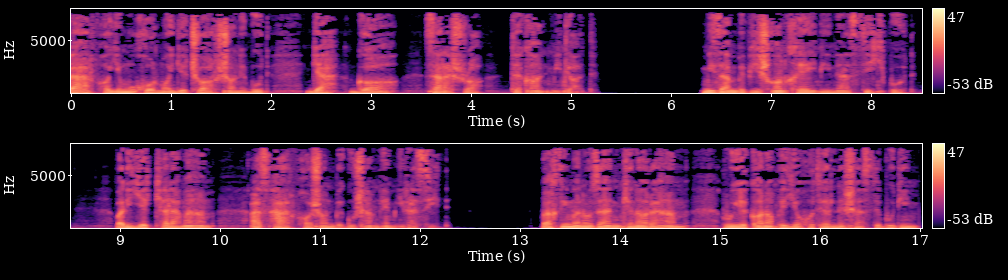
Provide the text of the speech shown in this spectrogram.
به حرفهای موخورمایی چهارشانه بود گهگاه سرش را تکان می‌داد. میزم به پیشخان خیلی نزدیک بود ولی یک کلمه هم از حرفهاشان به گوشم نمی رسید. وقتی من و زن کنار هم روی کاناپه هتل نشسته بودیم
